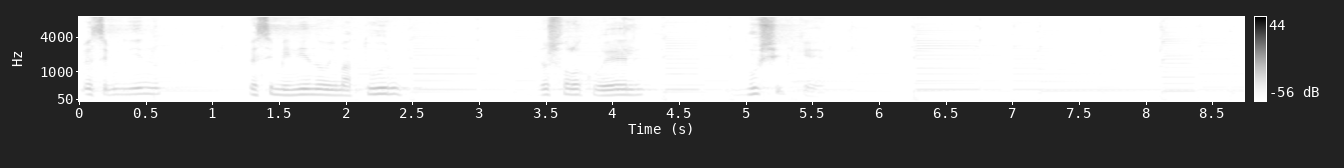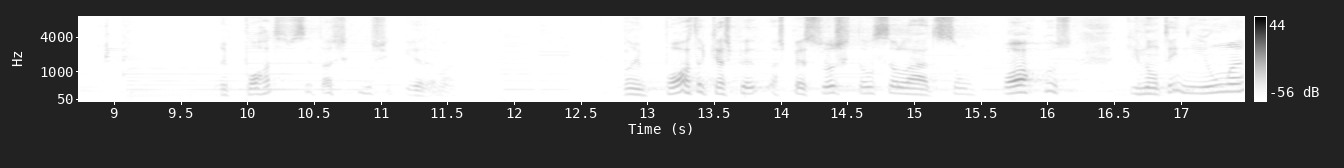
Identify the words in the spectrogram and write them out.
com esse menino, com esse menino imaturo? Deus falou com ele no chiqueiro. Não importa se você está no chiqueiro, mano. Não importa que as, as pessoas que estão ao seu lado são porcos que não têm nenhuma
